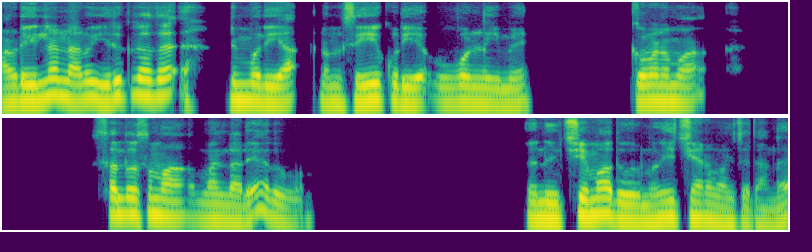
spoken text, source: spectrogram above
அப்படி இல்லைனாலும் இருக்கிறத நிம்மதியாக நம்ம செய்யக்கூடிய ஒவ்வொன்றையுமே கவனமாக சந்தோஷமாக வாழ்ந்தாலே அது நிச்சயமாக அது ஒரு மகிழ்ச்சியான வாழ்க்கை தாங்க.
